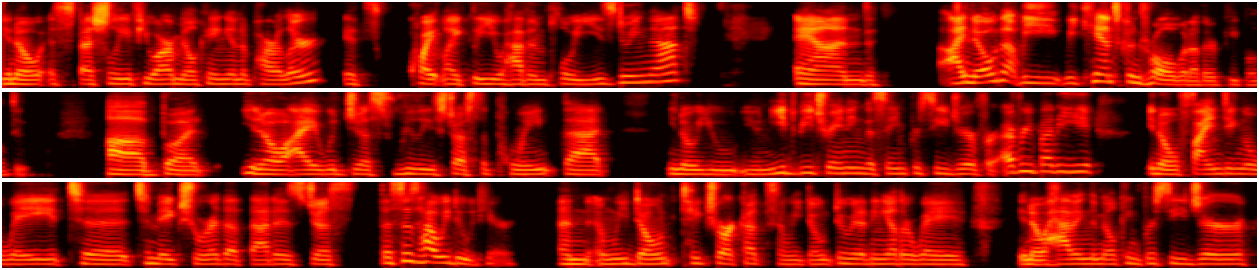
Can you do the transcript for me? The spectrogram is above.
you know, especially if you are milking in a parlor, it's quite likely you have employees doing that. And I know that we we can't control what other people do. Uh, but you know, I would just really stress the point that you know you you need to be training the same procedure for everybody. You know, finding a way to to make sure that that is just this is how we do it here, and and we don't take shortcuts and we don't do it any other way. You know, having the milking procedure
